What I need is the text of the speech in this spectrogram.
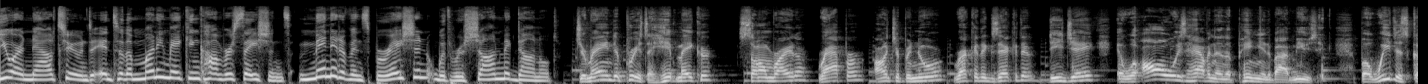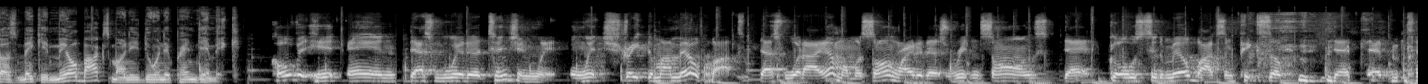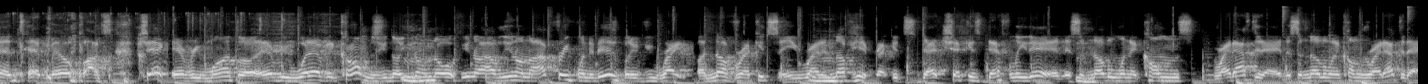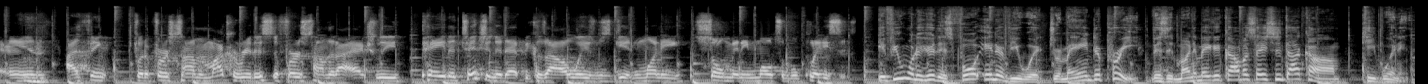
You are now tuned into the Money Making Conversations Minute of Inspiration with Rushion McDonald. Jermaine Dupri is a hit maker, songwriter, rapper, entrepreneur, record executive, DJ, and we're always having an opinion about music. But we discuss making mailbox money during the pandemic. COVID hit, and that's where the attention went. It went straight to my mailbox. That's what I am. I'm a songwriter that's written songs that goes to the mailbox and picks up that, that, that, that mailbox check every month or every whatever it comes. You know, you mm-hmm. don't know. You know, how, you don't know how frequent it is, but if you write enough records and you write mm-hmm. enough hit records, that check is definitely there, and it's mm-hmm. another one that comes right after that, and it's another one that comes right after that. And I think for the first time in my career, this is the first time that I actually paid attention to that because I always was getting money so many multiple places. If you want to hear this full interview with Jermaine Dupri, visit moneymakerconversations.com. Keep winning.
